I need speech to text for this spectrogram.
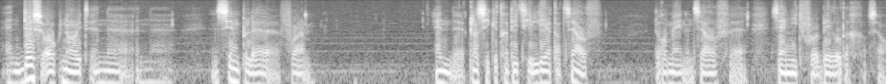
En dus ook nooit een, uh, een, uh, een simpele vorm. En de klassieke traditie leert dat zelf. De Romeinen zelf zijn niet voorbeeldig of zo.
